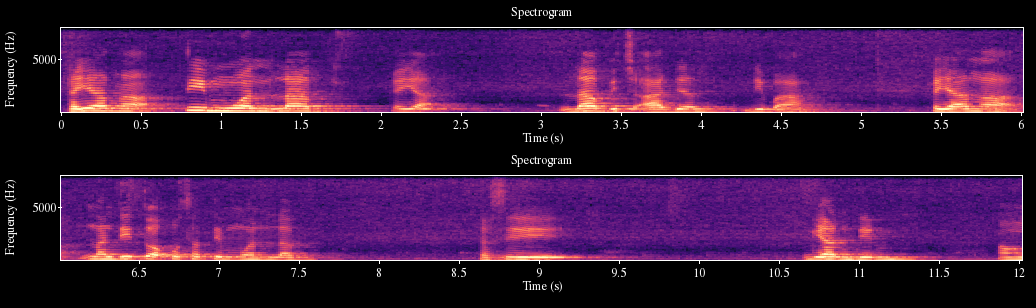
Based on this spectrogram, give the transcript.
Kaya nga, team one love. Kaya, love each other, di ba? Kaya nga, nandito ako sa team one love. Kasi, yan din ang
